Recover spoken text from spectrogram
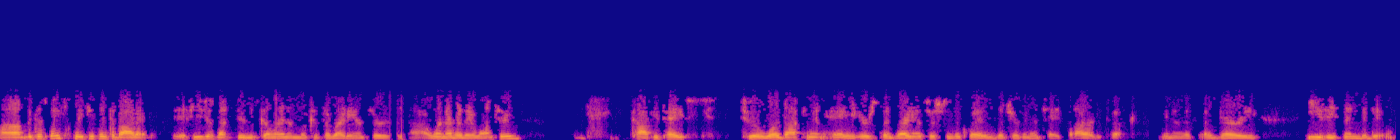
Uh, because basically, if you think about it, if you just let students go in and look at the right answers uh, whenever they want to, copy paste to a Word document, hey, here's the right answers to the quiz that you're going to take that I already took. You know, it's a very easy thing to do.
